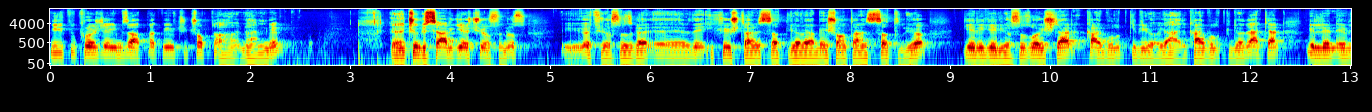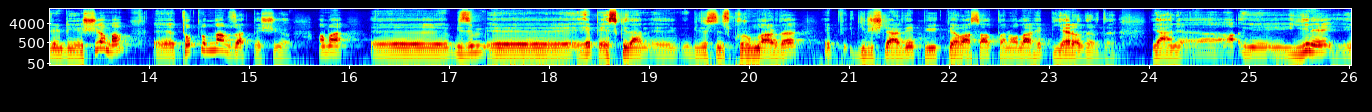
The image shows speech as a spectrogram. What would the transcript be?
büyük bir projeye imza atmak benim için çok daha önemli. E, çünkü sergi açıyorsunuz, e, götürüyorsunuz galeride 2-3 tanesi satılıyor veya 5-10 tanesi satılıyor. Geri geliyorsunuz. O işler kaybolup gidiyor. Yani kaybolup gidiyor derken birilerinin evlerinde yaşıyor ama e, toplumdan uzaklaşıyor. Ama e, bizim e, hep eskiden e, bilirsiniz kurumlarda hep girişlerde hep büyük devasal panolar hep yer alırdı. Yani e, yine e,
